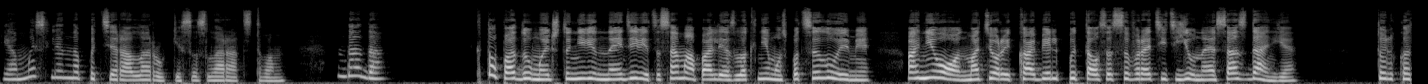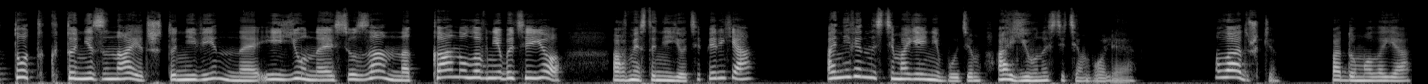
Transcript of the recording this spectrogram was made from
Я мысленно потирала руки со злорадством. Да-да. Кто подумает, что невинная девица сама полезла к нему с поцелуями, а не он, матерый кабель, пытался совратить юное создание? Только тот, кто не знает, что невинная и юная Сюзанна канула в небытие, а вместо нее теперь я. О невинности моей не будем, а юности тем более. «Ладушки», — подумала я,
